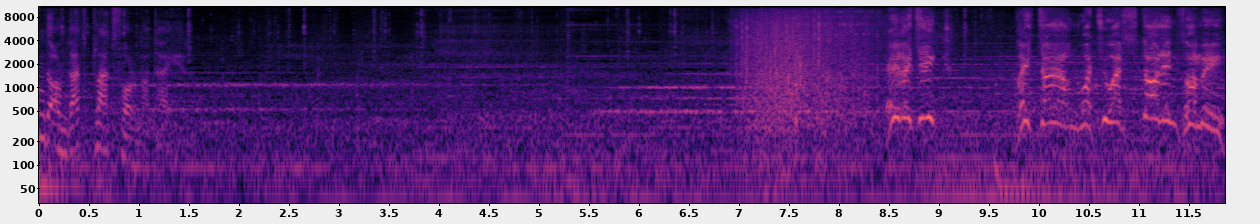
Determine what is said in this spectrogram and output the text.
Stand on that platform, Altair. Heretic! Return what you have stolen from me!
